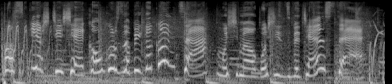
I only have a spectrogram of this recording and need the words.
Pospieszcie się, konkurs dobiega końca! Musimy ogłosić zwycięzcę!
